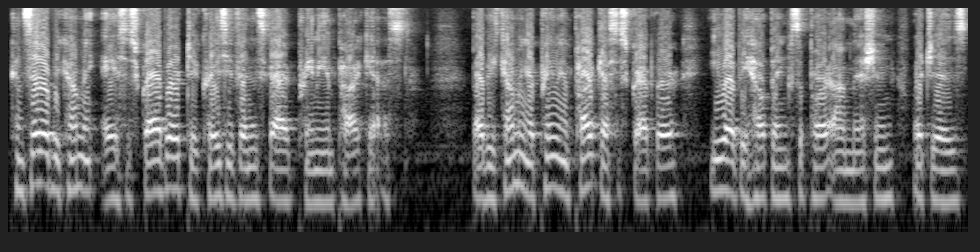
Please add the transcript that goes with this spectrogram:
Consider becoming a subscriber to Crazy Fitness Guy Premium Podcast. By becoming a premium podcast subscriber, you will be helping support our mission, which is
